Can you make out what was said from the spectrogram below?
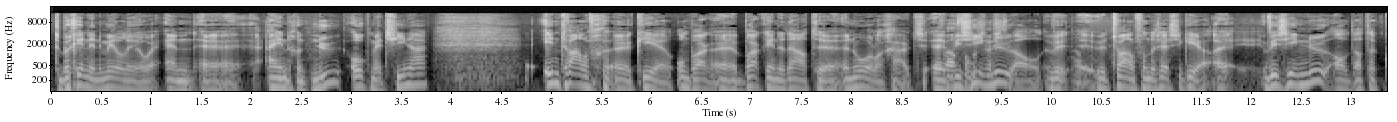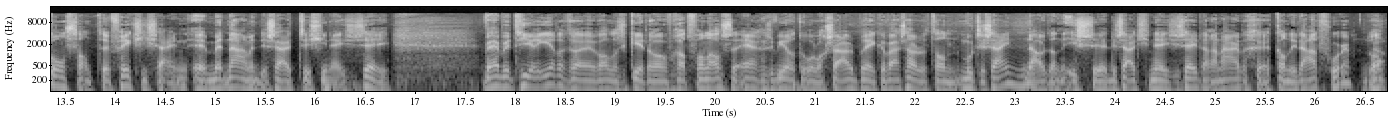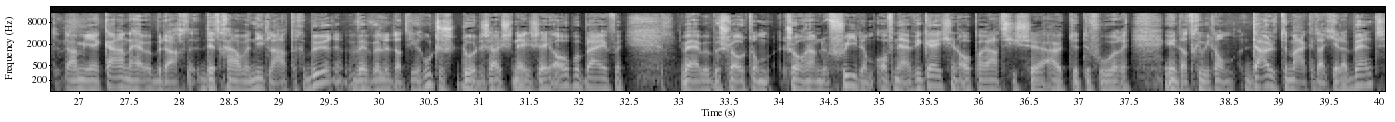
te beginnen in de middeleeuwen en eh, eindigend nu, ook met China. In twaalf eh, keer ontbrak, eh, brak inderdaad eh, een oorlog uit. We zien nu 16. al, we, eh, twaalf van de 16 keer. we zien nu al dat er constant fricties zijn, met name in de Zuid-Chinese Zee. We hebben het hier eerder eh, wel eens een keer erover gehad... van als er ergens een wereldoorlog zou uitbreken... waar zou dat dan moeten zijn? Nou, dan is eh, de Zuid-Chinese Zee daar een aardige kandidaat voor. Want de Amerikanen hebben bedacht... dit gaan we niet laten gebeuren. We willen dat die routes door de Zuid-Chinese Zee open blijven. We hebben besloten om zogenaamde Freedom of Navigation operaties eh, uit te, te voeren... in dat gebied om duidelijk te maken dat je daar bent.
